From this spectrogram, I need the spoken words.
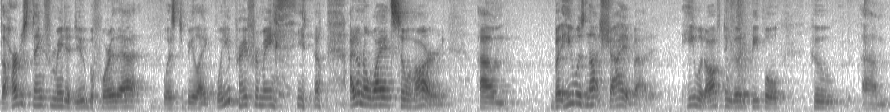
the hardest thing for me to do before that was to be like, "Will you pray for me?" you know, I don't know why it's so hard, um, but he was not shy about it. He would often go to people who. Um,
